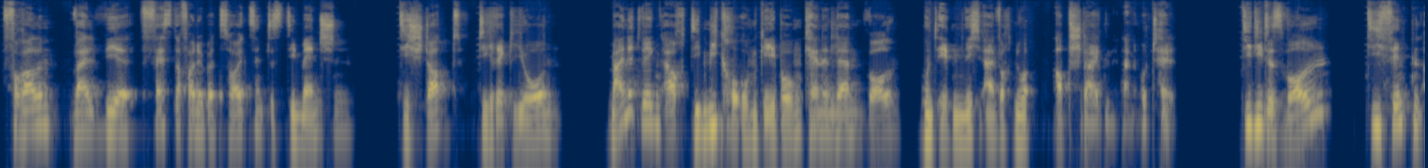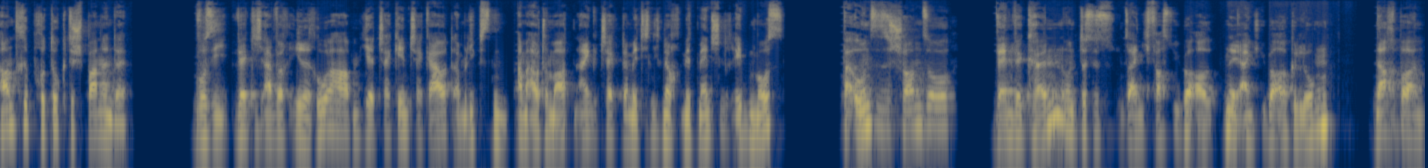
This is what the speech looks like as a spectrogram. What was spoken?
vor allem, weil wir fest davon überzeugt sind, dass die Menschen die Stadt, die Region, meinetwegen auch die Mikroumgebung kennenlernen wollen und eben nicht einfach nur absteigen in einem Hotel. Die, die das wollen, die finden andere Produkte spannender, wo sie wirklich einfach ihre Ruhe haben, hier Check-in, Check-out, am liebsten am Automaten eingecheckt, damit ich nicht noch mit Menschen reden muss. Bei uns ist es schon so, wenn wir können, und das ist uns eigentlich fast überall, nee, eigentlich überall gelungen, Nachbarn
